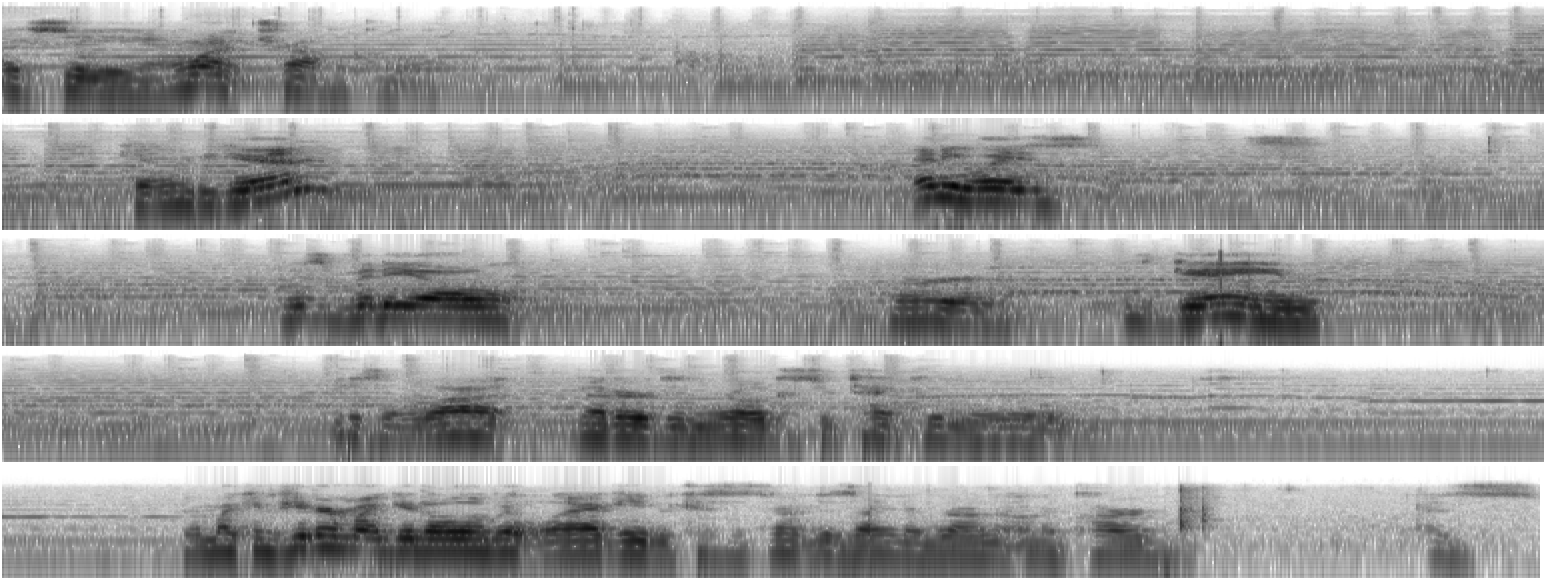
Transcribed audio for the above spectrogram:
Let's see, I want tropical. Can we begin? Anyways, this video, or this game, is a lot better than Roller Coaster Tycoon World. Now my computer might get a little bit laggy because it's not designed to run on a card as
